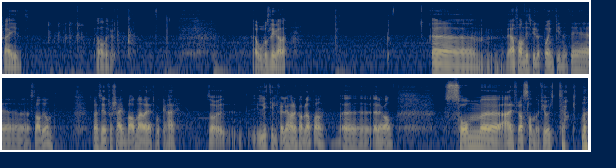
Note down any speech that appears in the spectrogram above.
Skeid Sandefjord. Det Obos-ligaen, ja. Uh, ja, faen, de spiller på Infinity eh, stadion. Som jeg synes for Skeidbanen er jo rett borti her. Så litt tilfeldig. Jeg har en kamerat, da, eh, Rauan, som uh, er fra Sandefjord-traktene.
